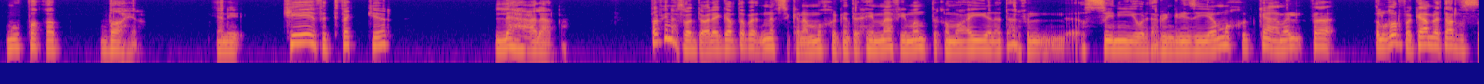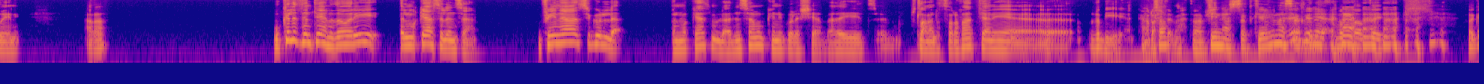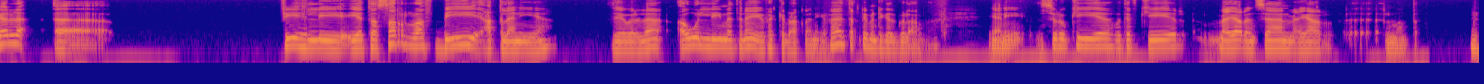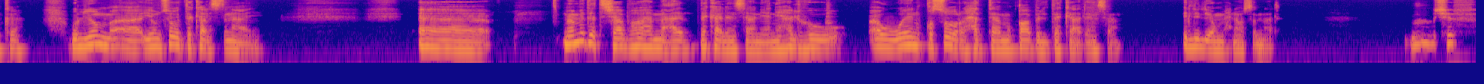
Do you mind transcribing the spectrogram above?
مو فقط ظاهرة. يعني كيف تفكر لها علاقة. طيب في ناس ردوا عليه قال طبعا نفس الكلام مخك أنت الحين ما في منطقة معينة تعرف الصينية ولا تعرف الإنجليزية مخك كامل فالغرفة كاملة تعرف الصيني. عرفت؟ وكل الثنتين هذولي المقياس الانسان في ناس يقول لا المقياس من الإنسان ممكن يقول أشياء بعد تطلع من التصرفات يعني آه، غبية يعني. عرفت؟ في ناس تذكر في ناس ناس بالضبط، إيه. فقالوا لا آه، فيه اللي يتصرف بعقلانية زي ولا لا؟ أو اللي مثلا يفكر بعقلانية. فهذا تقريبا تقدر تقول أربعة. يعني سلوكية وتفكير معيار إنسان معيار آه، المنطق. أوكي. واليوم يوم سووا الذكاء الاصطناعي آه، ما مدى تشابهه مع الذكاء الانساني؟ يعني هل هو أو وين قصوره حتى مقابل ذكاء الإنسان؟ اللي اليوم إحنا وصلنا له. شوف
